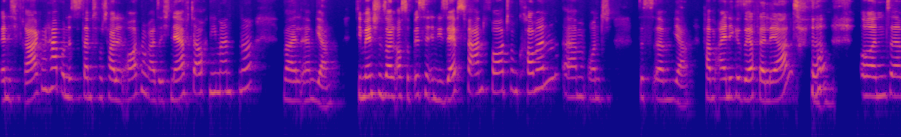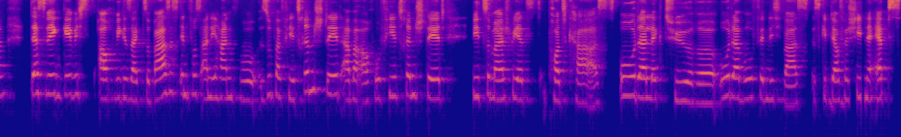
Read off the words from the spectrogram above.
wenn ich Fragen habe und es ist dann total in Ordnung. Also ich nervte auch niemanden, ne? weil ähm, ja, die Menschen sollen auch so ein bisschen in die Selbstverantwortung kommen ähm, und das ähm, ja, haben einige sehr verlernt. Mhm. und ähm, deswegen gebe ich auch, wie gesagt, so Basisinfos an die Hand, wo super viel drinsteht, aber auch wo viel drinsteht, wie zum Beispiel jetzt Podcasts oder Lektüre oder wo finde ich was. Es gibt ja auch mhm. verschiedene Apps,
